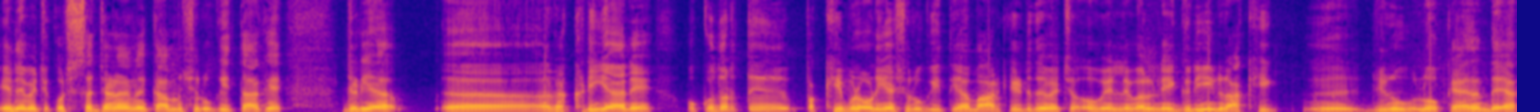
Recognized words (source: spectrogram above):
ਇਹਦੇ ਵਿੱਚ ਕੁਝ ਸੱਜਣਾਂ ਨੇ ਕੰਮ ਸ਼ੁਰੂ ਕੀਤਾ ਕਿ ਜਿਹੜੀਆਂ ਰਖੜੀਆਂ ਨੇ, ਉਹ ਕੁਦਰਤੀ ਪੱਖੀ ਬਣਾਉਣੀਆਂ ਸ਼ੁਰੂ ਕੀਤੀਆਂ। ਮਾਰਕੀਟ ਦੇ ਵਿੱਚ ਅਵੇਲੇਬਲ ਨੇ, ਗ੍ਰੀਨ ਰਾਖੀ ਜਿਹਨੂੰ ਲੋਕ ਕਹਿ ਦਿੰਦੇ ਆ।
